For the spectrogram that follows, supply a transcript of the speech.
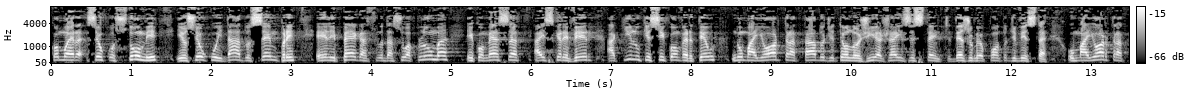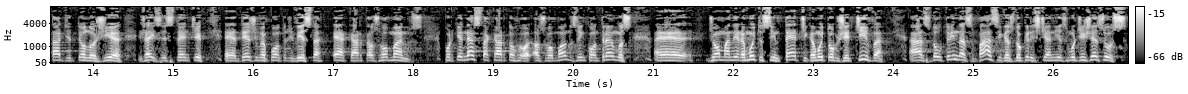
como era seu costume e o seu cuidado sempre, ele pega da sua pluma e começa a escrever aquilo que se converteu no maior tratado de teologia já existente, desde o meu ponto de vista. O maior tratado de teologia já existente, é, desde o meu ponto de vista, é a carta aos Romanos. Porque nesta carta aos Romanos encontramos, é, de uma maneira muito sintética, muito objetiva, as doutrinas básicas do cristianismo de Jesus.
